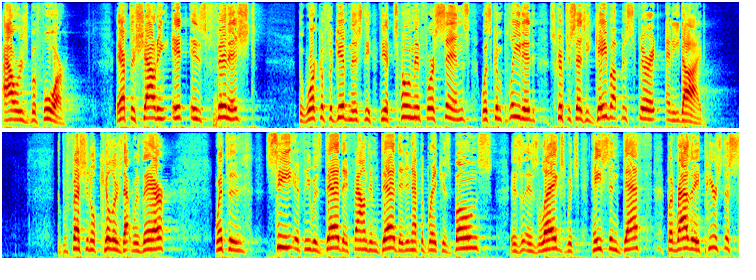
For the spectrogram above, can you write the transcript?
hours before. After shouting, It is finished, the work of forgiveness, the, the atonement for sins was completed. Scripture says he gave up his spirit and he died. The professional killers that were there went to see if he was dead. They found him dead. They didn't have to break his bones, his, his legs, which hastened death, but rather they pierced his,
